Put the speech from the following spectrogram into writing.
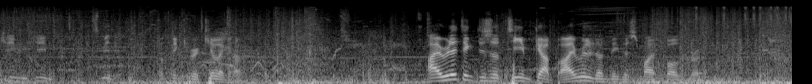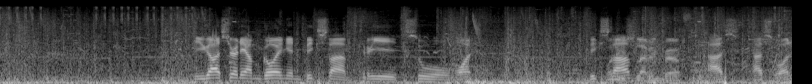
Kill him, kill him. It's mid. don't think we're killing her. I really think this is a team cap. I really don't think this is my fault, bro. You guys ready? I'm going in big slam. Three, two, one. Big slam. What are slam. you slamming, bro? As, as one.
